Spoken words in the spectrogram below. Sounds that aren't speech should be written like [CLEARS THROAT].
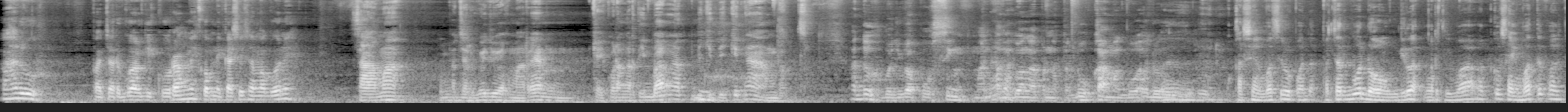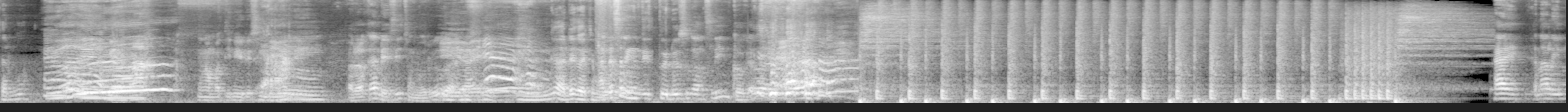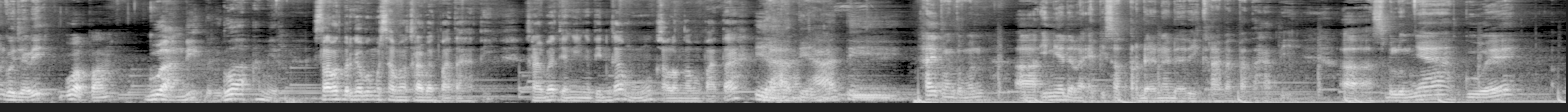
Aduh, pacar gue lagi kurang nih komunikasi sama gue nih. Sama, pacar gue juga kemarin kayak kurang ngerti banget, dikit-dikit ngambek. Aduh, gue juga pusing. Mantan gue nggak pernah terbuka sama gue. Aduh, Kasihan banget sih lu pada pacar gue dong, gila ngerti banget. Gue sayang banget ya pacar gue. Iya, biar ngamatin diri sendiri. Padahal kan Desi cemburu. Iya, iya. Enggak, dia gak cemburu. Anda sering dituduh suka selingkuh kan? [LAUGHS] Hai, kenalin gue Jali. gue pam. Gue Andi. Dan gue Amir. Selamat bergabung bersama kerabat patah hati. Kerabat yang ngingetin kamu kalau nggak mau patah. Iya, hati-hati. Hai teman-teman, Uh, ini adalah episode perdana dari kerabat patah hati. Uh, sebelumnya gue,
